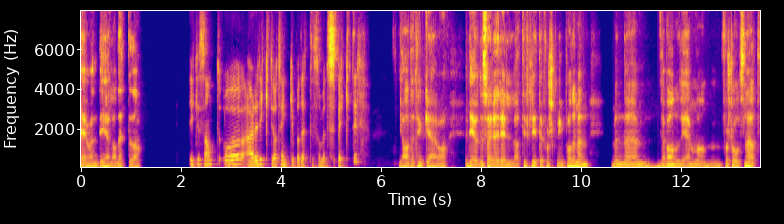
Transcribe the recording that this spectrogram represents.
er jo en del av dette, da. Ikke sant. Og er det riktig å tenke på dette som et spekter? Ja, det tenker jeg. Og det er jo dessverre relativt lite forskning på det, men men eh, det vanlige forståelsen er at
